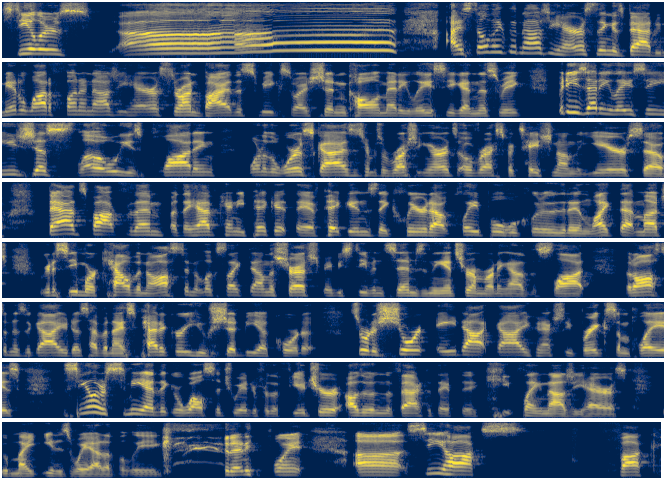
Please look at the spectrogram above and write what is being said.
Steelers, uh, I still think the Najee Harris thing is bad. We made a lot of fun of Najee Harris. They're on bye this week, so I shouldn't call him Eddie Lacy again this week. But he's Eddie Lacy. He's just slow. He's plotting. One of the worst guys in terms of rushing yards over expectation on the year. So bad spot for them. But they have Kenny Pickett. They have Pickens. They cleared out Claypool, who clearly they didn't like that much. We're going to see more Calvin Austin, it looks like, down the stretch. Maybe Steven Sims in the interim running out of the slot. But Austin is a guy who does have a nice pedigree, who should be a quarter, sort of short A dot guy who can actually break some plays. The Steelers, to me, I think are well situated for the future, other than the fact that they have to keep playing Najee Harris, who might eat his way out of the league at any point. Uh, Seahawks, fuck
